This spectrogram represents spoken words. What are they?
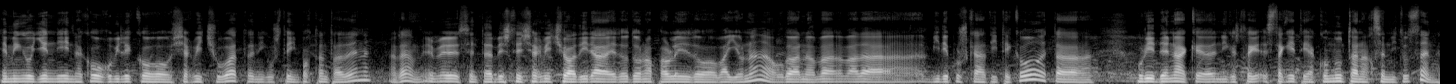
Hemengo jendeenako urbileko serbitzu bat, nik uste importanta den. Ara, zenta beste serbitxoa dira edo Dona Paule edo Bayona, orduan ba, bada bide puska atiteko, eta huri denak nik ez dakitea kondutan hartzen dituzten.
